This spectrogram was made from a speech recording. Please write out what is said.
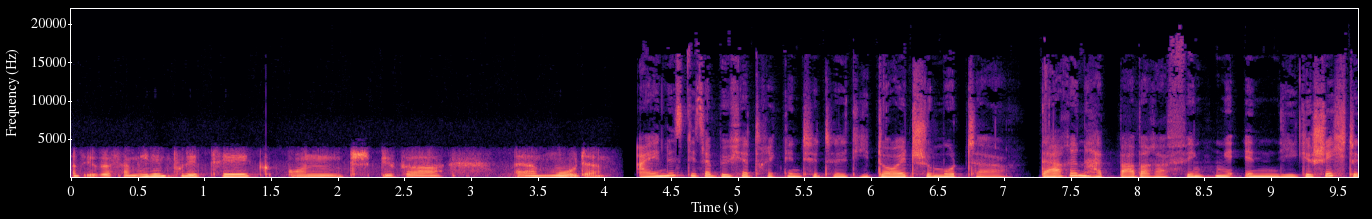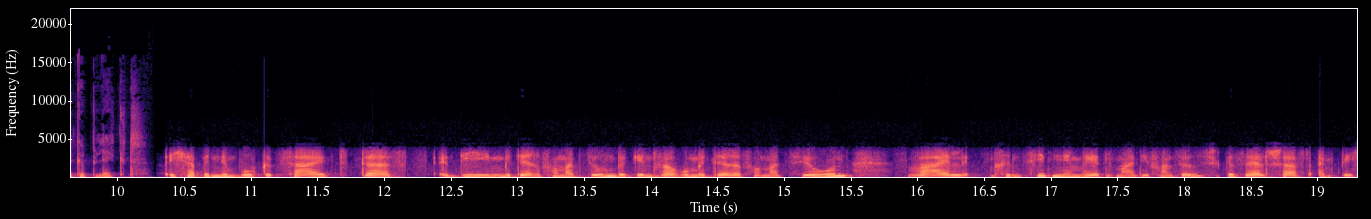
also über Familienpolitik und über äh, Mode. Eines dieser Bücher trägt den Titel Die deutsche Mutter. Darin hat Barbara Finken in die Geschichte geblickt. Ich habe in dem Buch gezeigt, dass die mit der Reformation beginnt. Warum mit der Reformation? Weil im Prinzip nehmen wir jetzt mal die französische Gesellschaft eigentlich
